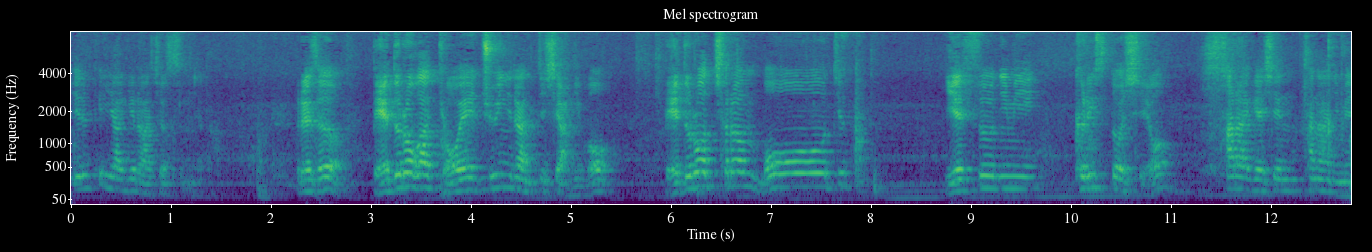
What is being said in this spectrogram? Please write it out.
이렇게 이야기를 하셨습니다. 그래서 베드로가 교회 주인이란 뜻이 아니고 베드로처럼 모든 예수님이 그리스도시요 살아계신 하나님의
